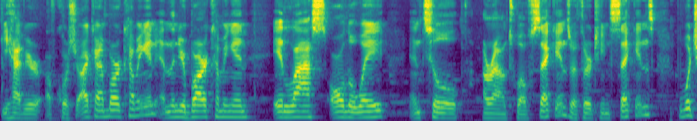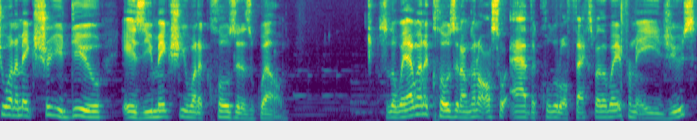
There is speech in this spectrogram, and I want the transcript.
you have your, of course, your icon bar coming in, and then your bar coming in. It lasts all the way until around 12 seconds or 13 seconds. But what you want to make sure you do is you make sure you want to close it as well. So the way I'm going to close it, I'm going to also add the cool little effects, by the way, from AE Juice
